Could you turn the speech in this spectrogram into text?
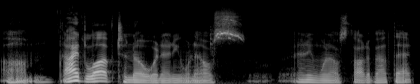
Um, I'd love to know what anyone else anyone else thought about that.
